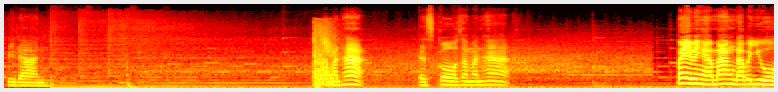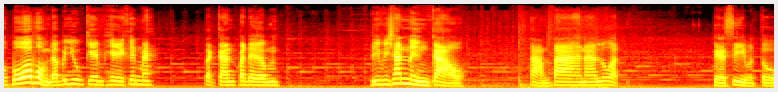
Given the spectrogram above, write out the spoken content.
ซีดานันท่าเอสโกสามันท่าเป้เป็นไงบ้าง W บอกว่าผม W เกมเพลย์ขึ้นไหมจากการประเดิมดิวิชั่นหนึ่งเก่าสามตานะรวด เสียสี่ประตู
